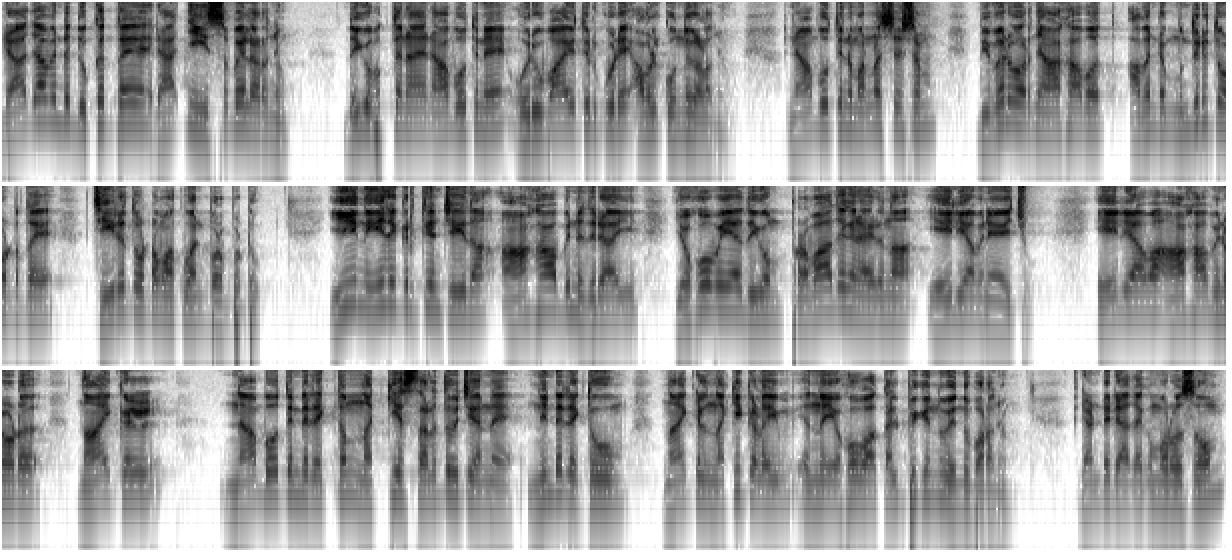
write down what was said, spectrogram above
രാജാവിന്റെ ദുഃഖത്തെ രാജ്ഞി ഇസബേൽ അറിഞ്ഞു. ദൈവഭക്തനായ നാബോത്തിനെ ഒരു ഉപായത്തിൽ കൂടെ അവൾ കൊന്നുകളഞ്ഞു. നാബോത്തിന്റെ മരണശേഷം വിവരം പറഞ്ഞ ആഹാബത്ത് അവന്റെ മുന്തിരിത്തോട്ടത്തെ ചീരത്തോട്ടമാക്കുവാൻ പുറപ്പെട്ടു. ഈ നീചകൃത്യം ചെയ്ത ആഹാബിനെതിരായി യഹോവയ ദൈവം പ്രവാചകനായിരുന്ന ഏലിയാവിനെ അയച്ചു. ഏലിയാവ ആഹാബിനോട് നായ്ക്കൾ നാബോത്തിന്റെ രക്തം നക്കിയ സ്ഥലത്ത് വെച്ച് തന്നെ നിന്റെ രക്തവും നായ്ക്കൾ നക്കിക്കളയും എന്ന് യഹോവ കൽപ്പിക്കുന്നു എന്ന് പറഞ്ഞു. രണ്ട് രാജകുമാർ ദിവസവും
